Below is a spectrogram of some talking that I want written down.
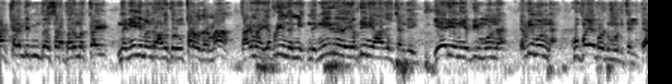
ஆக்கிரமிப்பு பேசுற பெருமக்கள். இந்த நீதிமன்றம் அதுக்கு ஒரு உத்தரவு தருமா? தருமா? எப்படி இந்த நீர்நிலை எப்படி நீ ஆதரிச்சண்டி ஏரியை நீ எப்படி மூணு எப்படி மூணு குப்பையை போட்டு மூடி தள்ளிட்ட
